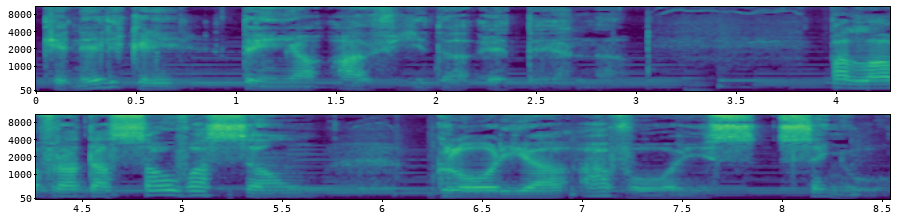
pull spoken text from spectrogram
que nele crê tenha a vida eterna. Palavra da salvação, glória a vós, Senhor.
